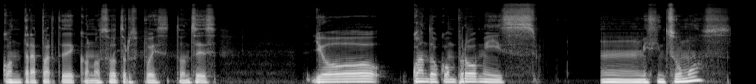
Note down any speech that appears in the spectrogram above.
contraparte de con nosotros, pues. Entonces, yo cuando compro mis, mm, mis insumos,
